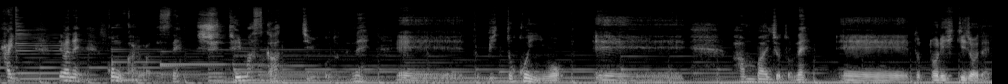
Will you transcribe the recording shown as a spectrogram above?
はい。ではね、今回はですね、知っていますか？っていうことでね、えー、と、ビットコインを、えー、販売所とね、えー、と、取引所で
